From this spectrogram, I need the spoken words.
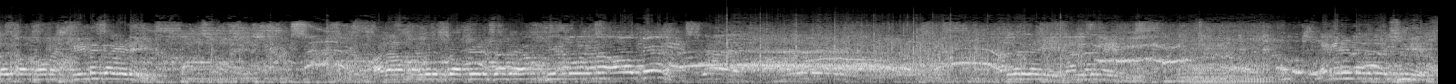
Another performance. Fielding का रेडी. अनाथ नगर स्टॉप रेड सर है. दिया दो है ना. ओके. नगर गई. नगर गई. Again another experience.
